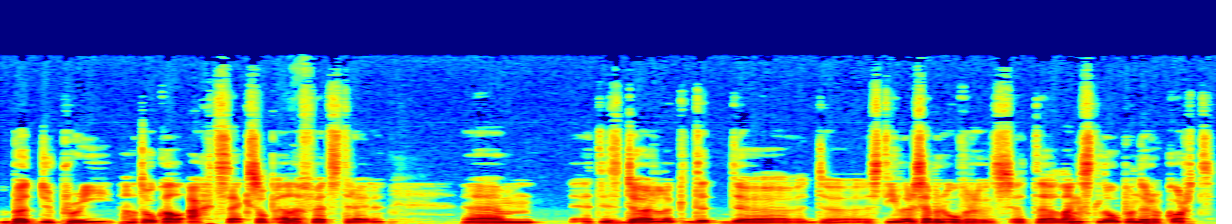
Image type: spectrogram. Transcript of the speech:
Bud Dupree had ook al 8 sacks op 11 wedstrijden. Um, het is duidelijk, de, de, de Steelers hebben overigens het uh, langstlopende record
